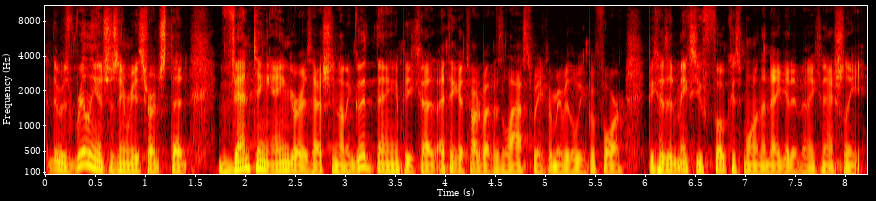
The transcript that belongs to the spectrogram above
there was really interesting research that venting anger is actually not a good thing because I think I talked about this last week or maybe the week before because it makes you focus more on the negative and it can actually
